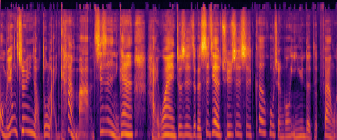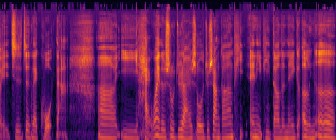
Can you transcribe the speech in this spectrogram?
我们用正面角度来看嘛，其实你看海外，就是这个世界的趋势是客户成功营运的范围其实正在扩大。嗯、呃，以海外的数据来说，就像刚刚提 Annie 提到的那个二零二二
